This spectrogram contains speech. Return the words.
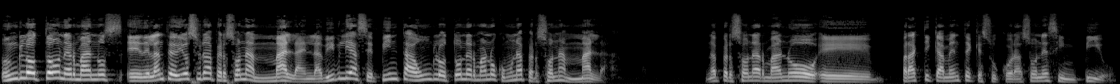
Un glotón, hermanos, eh, delante de Dios es una persona mala. En la Biblia se pinta a un glotón, hermano, como una persona mala. Una persona, hermano, eh, prácticamente que su corazón es impío,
